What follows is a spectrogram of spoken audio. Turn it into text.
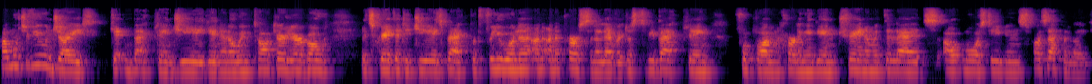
How much have you enjoyed getting back playing GAA again? I know we talked earlier about it's great that the GAA is back, but for you on a, on a personal level, just to be back playing football and hurling again, training with the lads out most evenings, what's happened like?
